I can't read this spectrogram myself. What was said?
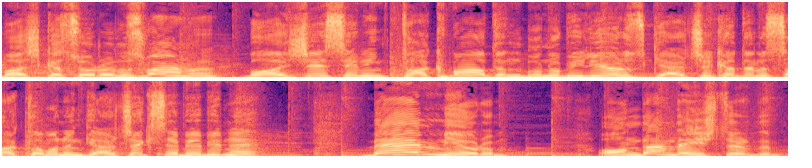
Başka sorunuz var mı? Bayce senin takma adın bunu biliyoruz. Gerçek adını saklamanın gerçek sebebi ne? Beğenmiyorum. Ondan değiştirdim.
